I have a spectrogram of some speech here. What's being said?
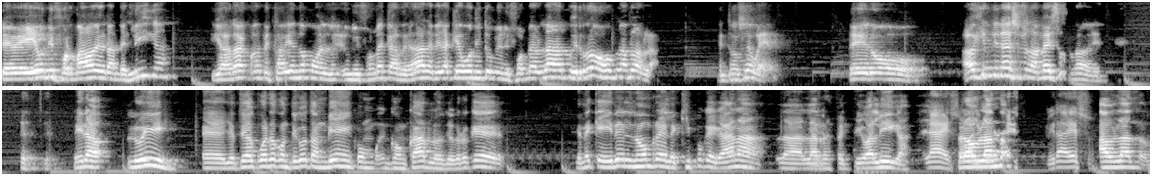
te veía uniformado de grandes ligas, y ahora cuando me está viendo con el uniforme de Cardenales, mira qué bonito mi uniforme blanco y rojo, bla, bla, bla. Entonces, bueno, pero alguien tiene eso en la mesa otra vez. Mira, Luis, eh, yo estoy de acuerdo contigo también con, con Carlos. Yo creo que tiene que ir el nombre del equipo que gana la, respectiva liga. Mira eso, Pero hablando, mira eso. Hablando,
